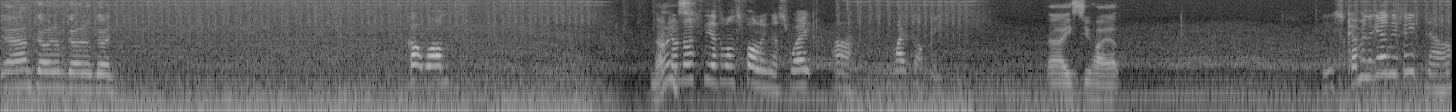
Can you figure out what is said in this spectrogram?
Yeah, I'm going, I'm going, I'm going. Got one. Nice. I don't know if the other one's following us. Wait. Ah, might not be. Ah, he's too high up. He's coming again, is he? No.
